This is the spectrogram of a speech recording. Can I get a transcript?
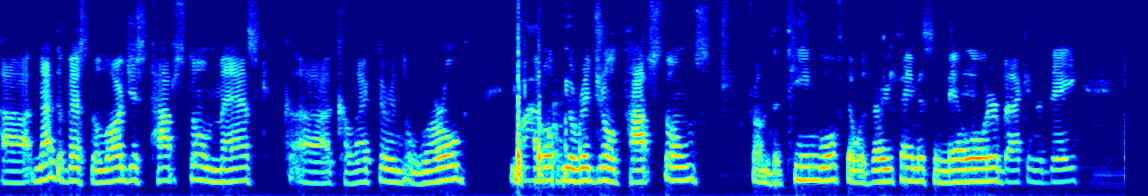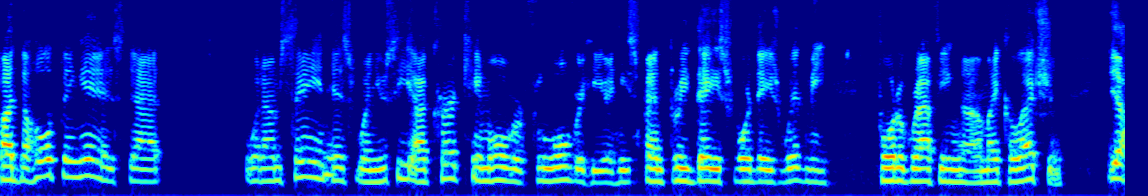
uh, not the best, the largest Topstone mask uh, collector in the world. He got all the original top Topstones from the Teen Wolf that was very famous in mail order back in the day. But the whole thing is that what I'm saying is when you see uh, Kirk came over, flew over here, and he spent three days, four days with me photographing uh, my collection. Yeah.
